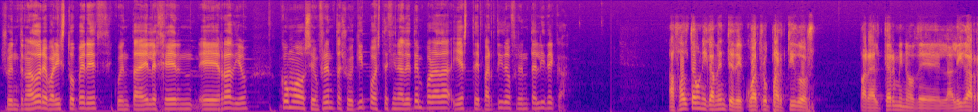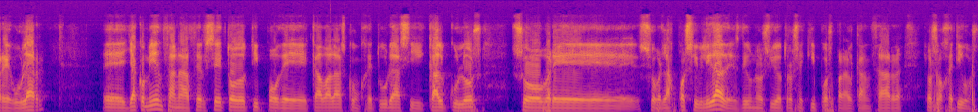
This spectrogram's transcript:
Su entrenador Evaristo Pérez cuenta LG eh, Radio cómo se enfrenta su equipo a este final de temporada y a este partido frente al IDK. A falta únicamente de cuatro partidos para el término de la liga regular, eh, ya comienzan a hacerse todo tipo de cábalas, conjeturas y cálculos sobre, sobre las posibilidades de unos y otros equipos para alcanzar los objetivos.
